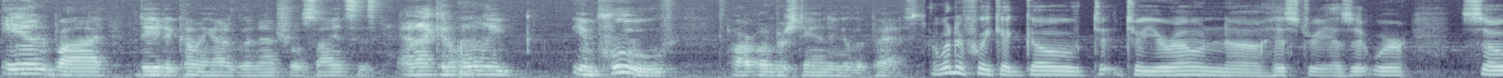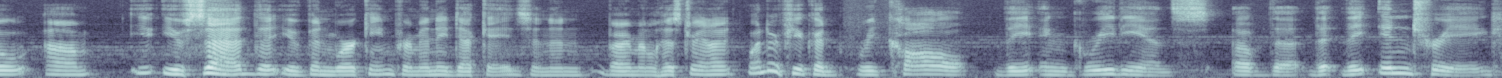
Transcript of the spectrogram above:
and by data coming out of the natural sciences. And that can only improve our understanding of the past. I wonder if we could go to, to your own uh, history, as it were. So, um, you, have said that you've been working for many decades in environmental history, and I wonder if you could recall the ingredients of the, the, the intrigue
